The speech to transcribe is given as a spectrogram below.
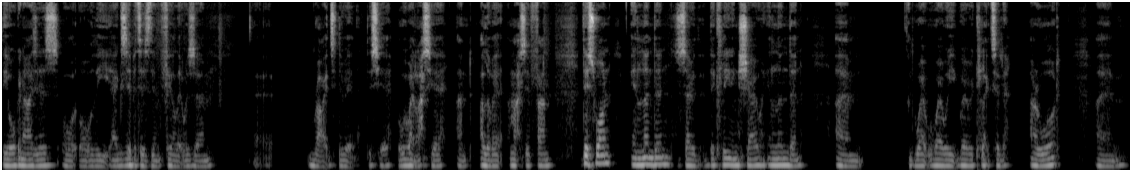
the organisers or, or the exhibitors didn't feel it was um, uh, right to do it this year. But we went last year, and I love it. A massive fan. This one in London, so the cleaning show in London, um, where, where we where we collected our award. Um,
